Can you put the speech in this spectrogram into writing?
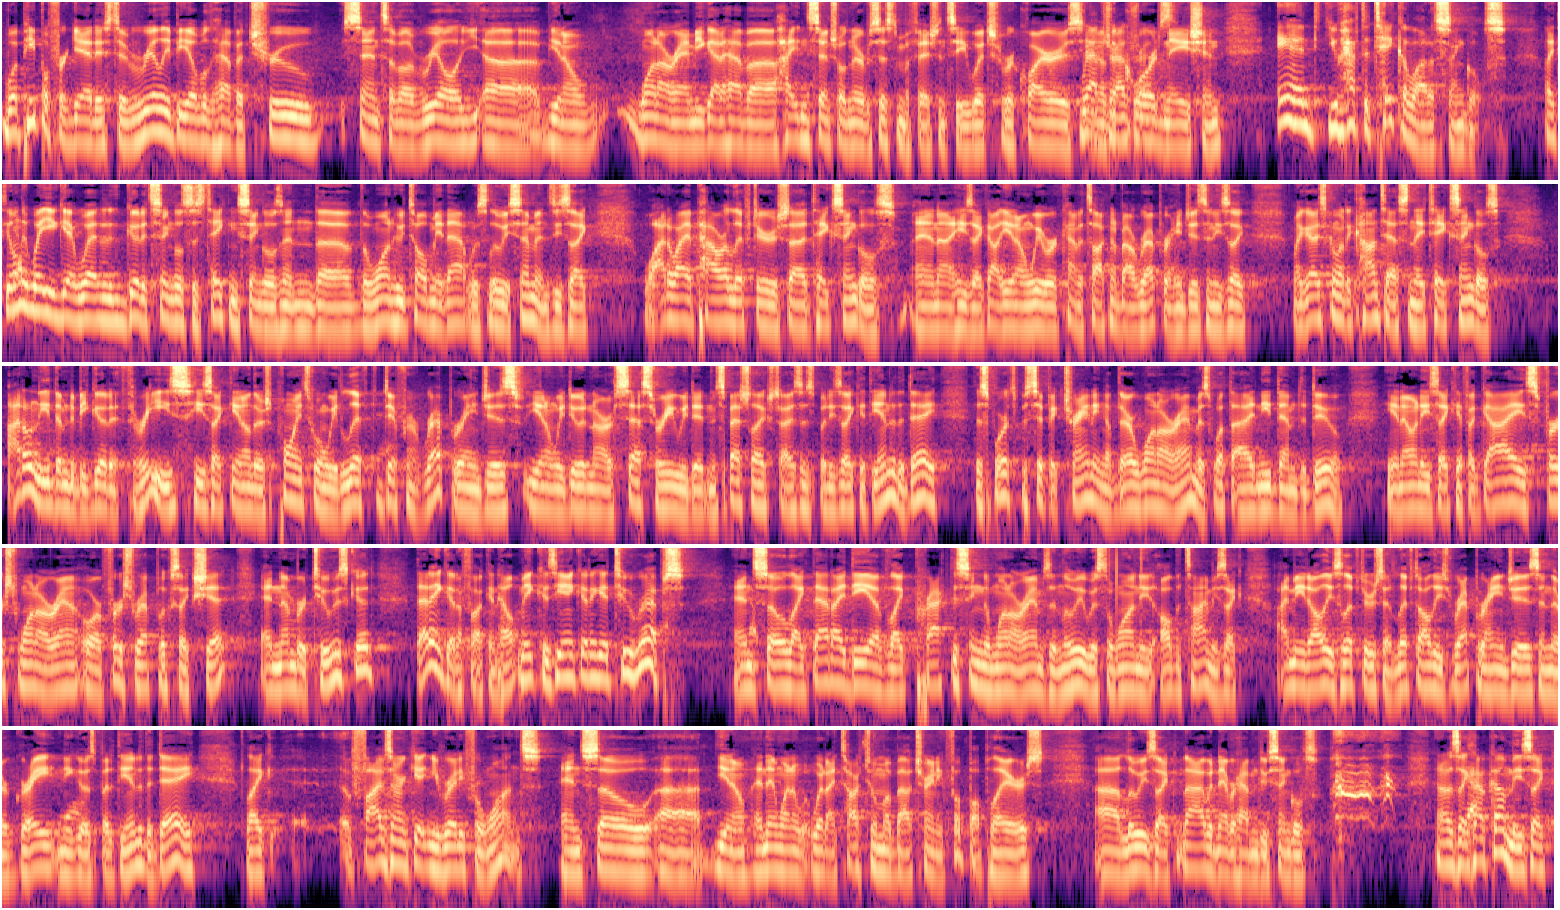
what people forget is to really be able to have a true sense of a real, uh, you know, one RM. You got to have a heightened central nervous system efficiency, which requires you know, the coordination, and you have to take a lot of singles. Like the only way you get good at singles is taking singles, and the the one who told me that was Louie Simmons. He's like, "Why do I power lifters uh, take singles?" And uh, he's like, "Oh, you know, we were kind of talking about rep ranges, and he's like, my guys go into contests and they take singles." I don't need them to be good at threes. He's like, you know, there's points when we lift different rep ranges. You know, we do it in our accessory, we did it in special exercises. But he's like, at the end of the day, the sport specific training of their one RM is what I need them to do. You know, and he's like, if a guy's first one RM or first rep looks like shit and number two is good, that ain't gonna fucking help me because he ain't gonna get two reps. And so, like that idea of like practicing the one RMs, and Louie was the one he, all the time. He's like, I meet all these lifters that lift all these rep ranges, and they're great. And he goes, but at the end of the day, like fives aren't getting you ready for ones. And so, uh, you know, and then when, when I talked to him about training football players, uh, Louie like, nah, I would never have him do singles. and I was like, yeah. how come? He's like,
